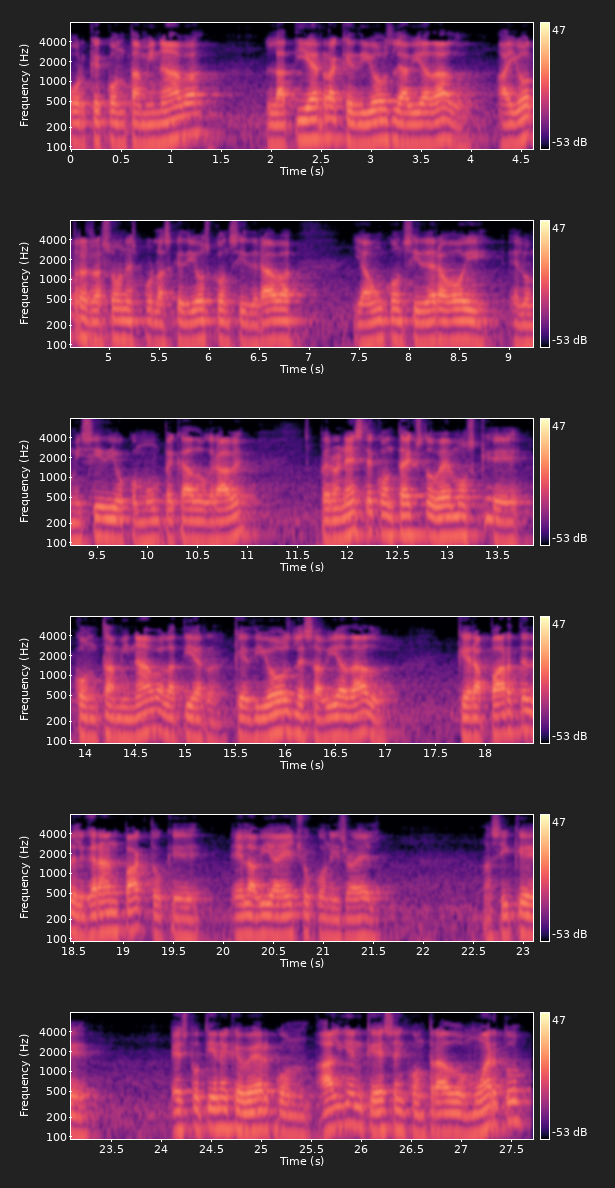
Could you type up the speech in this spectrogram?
porque contaminaba la tierra que Dios le había dado. Hay otras razones por las que Dios consideraba y aún considera hoy el homicidio como un pecado grave, pero en este contexto vemos que contaminaba la tierra que Dios les había dado, que era parte del gran pacto que él había hecho con Israel. Así que esto tiene que ver con alguien que es encontrado muerto,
